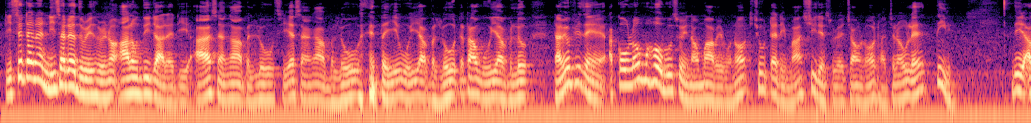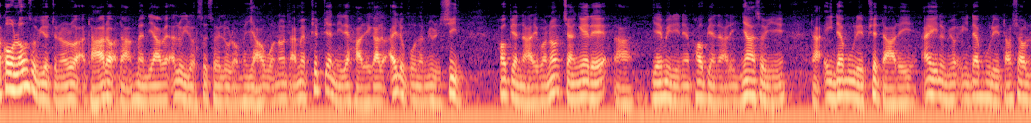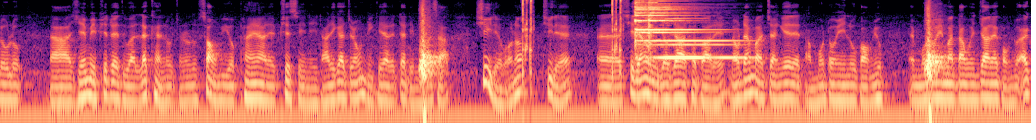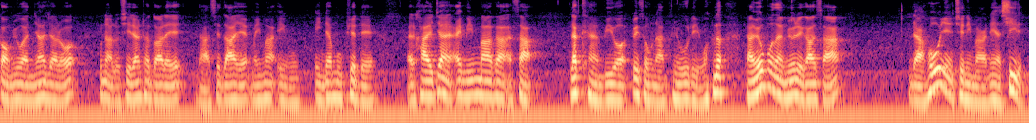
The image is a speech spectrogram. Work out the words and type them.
ဒီစစ်တပ်နဲ့နီးစပ်တဲ့သူတွေဆိုရင်တော့အားလုံးသိကြတယ်ဒီ RSN ကဘလို့ CSN ကဘလို့တရေဝေးရဘလို့တထောက်ဝေးရဘလို့ဒါမျိုးဖြစ်စဉ်အကုန်လုံးမဟုတ်ဘူးဆိုရင်တော့မှပဲပေါ့နော်တချို့တက်တွေမှာရှိတယ်ဆိုတဲ့အကြောင်းတော့ဒါကျွန်တော်တို့လည်းသိတယ်ဒီအကုန်လုံးဆိုပြီးတော့ကျွန်တော်တို့ကဒါကတော့ဒါအမှန်တရားပဲအဲ့လိုကြီးတော့ဆွဆွဲလို့တော့မရဘူးပေါ့နော်ဒါပေမဲ့ဖြစ်ပျက်နေတဲ့ဟာတွေကတော့အဲ့လိုပုံစံမျိုးတွေရှိတယ်ဖောက်ပြန်တာတွေပေါ့နော်ကြံခဲ့တဲ့ဒါ ရဲမီတွေနဲ့ဖောက်ပြန်တာတွေညဆိုရင်ဒါအိမ်တက်မှုတွေဖြစ်တာတွေအဲ့လိုမျိုးအိမ်တက်မှုတွေတောက်လျှောက်လုပ်လို့ဒါရဲမေဖြစ်တဲ့သူကလက်ခံလို့ကျွန်တော်တို့စောင့်ပြီးတော့ဖမ်းရတဲ့ဖြစ်စဉ်တွေဒါတွေကကျွန်တော်တို့နေခဲ့ရတဲ့တက်တွေမှာအစားရှိတယ်ပေါ့နော်ရှိတယ်အဲရှေ့တန်းကိုယောက်ျားထွက်သွားတယ်နောက်တန်းမှာကြံခဲ့တဲ့ဒါမော်တော်ယာဉ်လိုကောင်မျိုးအဲမော်တော်ယာဉ်မှာတာဝန်ကျတဲ့ကောင်မျိုးအဲ့ကောင်မျိုးကညကြတော့ခုနလိုရှေ့တန်းထွက်သွားတဲ့ဒါစစ်သားရဲ့မိမအိမ်ကိုအိမ်တက်မှုဖြစ်တယ်အဲခါကြရင်အဲ့မိမကအစလက်ခံပြီးတော့တွေ့ဆုံတာမျိုးတွေပေါ့နော်ဒါမျိုးပုံစံမျိုးတွေကစ ဒါဟိုးရင်အချိန်ဒီမှာနေရှိတယ်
